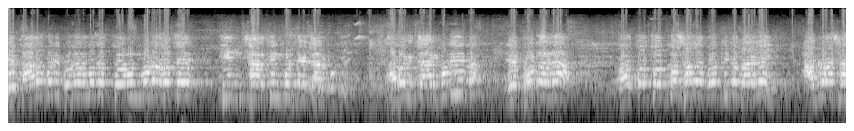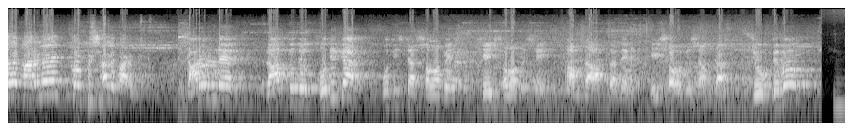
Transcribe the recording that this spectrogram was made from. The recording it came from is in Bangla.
এই বারো কোটি ভোটার মধ্যে তরুণ ভোটার হচ্ছে তিন সাড়ে তিন কোটি থেকে চার কোটি। এবং চার কোটি এই ভোটাররা গত চোদ্দ সালে ভোট দিতে পারে নাই আঠারো সালে পারে নাই চব্বিশ সালে পারে নাই তারুণ্যের রাজনৈতিক অধিকার প্রতিষ্ঠার সমাবেশ সেই সমাবেশে আমরা আপনাদের এই সমাবেশে আমরা যোগ দেব।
